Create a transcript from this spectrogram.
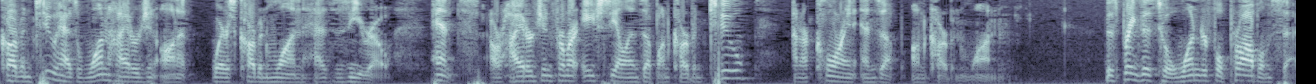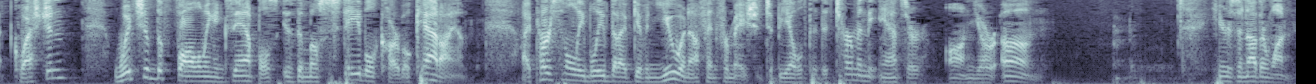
carbon 2 has one hydrogen on it, whereas carbon 1 has zero. Hence, our hydrogen from our HCl ends up on carbon 2, and our chlorine ends up on carbon 1. This brings us to a wonderful problem set. Question Which of the following examples is the most stable carbocation? I personally believe that I've given you enough information to be able to determine the answer on your own. Here's another one.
